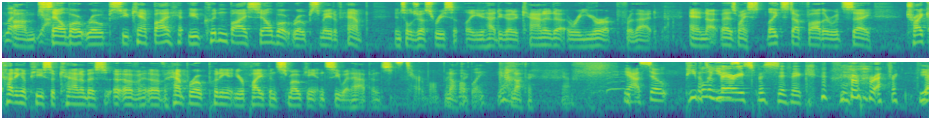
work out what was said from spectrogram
like- um, yeah. sailboat ropes. You can't buy you couldn't buy sailboat ropes made of hemp until just recently. You had to go to Canada or Europe for that. And uh, as my late stepfather would say, try cutting a piece of cannabis of, of hemp rope, putting it in your pipe, and smoking it, and see what happens. It's terrible, Nothing. Yeah. Nothing. Yeah. Yeah. So people That's a use very specific reference. yeah.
